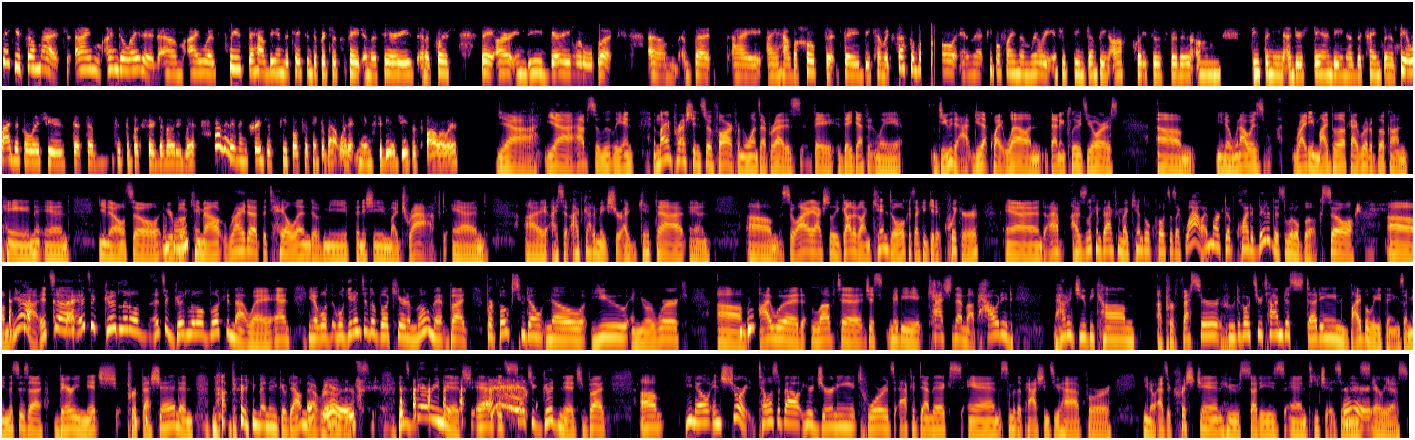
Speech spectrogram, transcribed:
Thank you so much. I'm I'm delighted. Um, I was pleased to have the invitation to participate in the series, and of course, they are indeed very little books. Um, but I I have a hope that they become accessible and that people find them really interesting jumping off places for their own deepening understanding of the kinds of theological issues that the that the books are devoted with, and that it encourages people to think about what it means to be a Jesus follower. Yeah, yeah, absolutely. And and my impression so far from the ones I've read is they they definitely do that, do that quite well, and that includes yours. Um, you know, when I was writing my book, I wrote a book on pain, and you know, so mm-hmm. your book came out right at the tail end of me finishing my draft, and I I said I've got to make sure I get that, and um, so I actually got it on Kindle because I could get it quicker. And I, have, I was looking back through my Kindle quotes. I was like, wow, I marked up quite a bit of this little book. So, um, yeah, it's a it's a good little it's a good little book in that way. And you know, we'll we'll get into the book here in a moment. But for folks who don't know you and your work, um, mm-hmm. I would love to just maybe catch them up. How did how did you become a professor who devotes your time to studying Bible things. I mean, this is a very niche profession, and not very many go down that it road. It's, it's, very niche, and it's such a good niche. But, um, you know, in short, tell us about your journey towards academics and some of the passions you have for, you know, as a Christian who studies and teaches sure. in these areas.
